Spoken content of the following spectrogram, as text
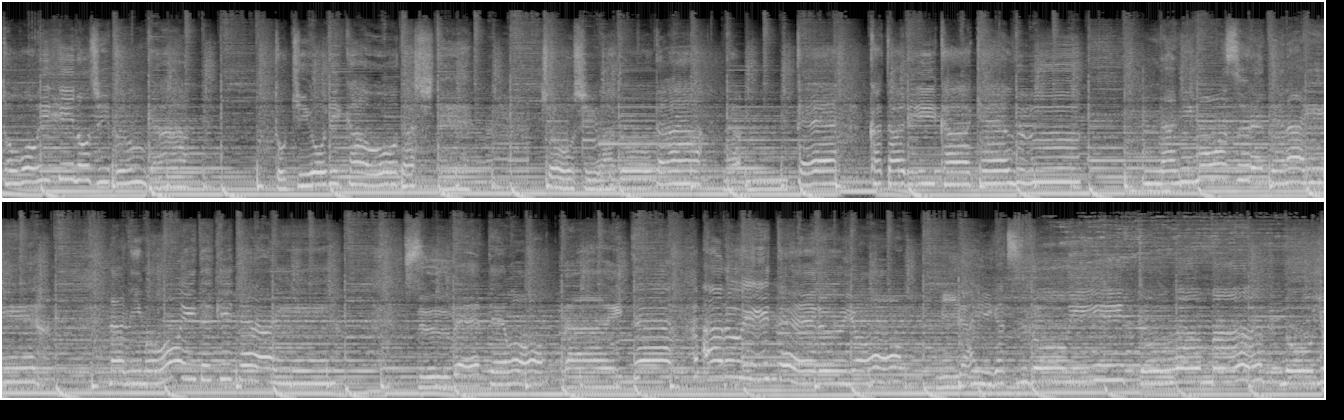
遠い日の自分が時折顔を出して調子はどうだなんて語りかける。何も忘れてない。何も置いてきを抱いて歩いてるよ。未来が都合いいドラマのよ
